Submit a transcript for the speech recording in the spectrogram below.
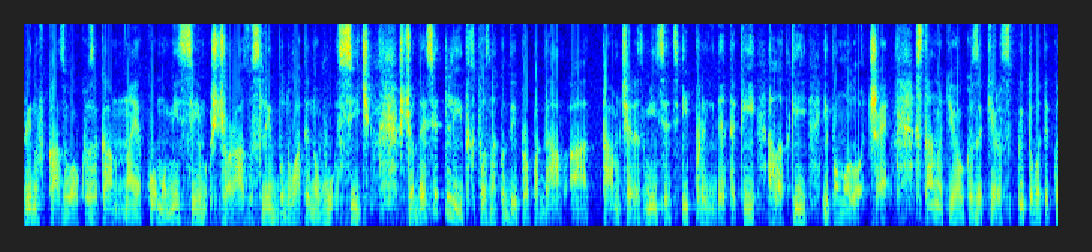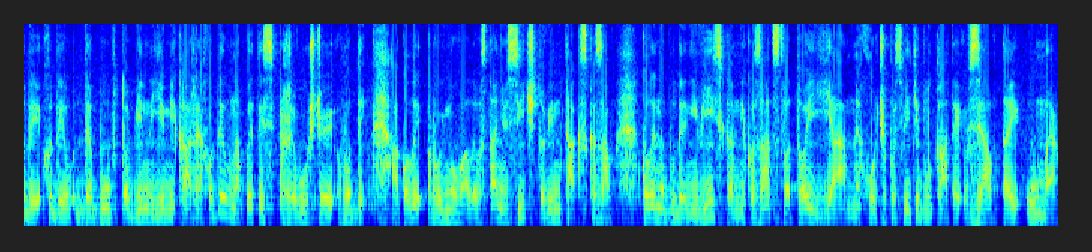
Він вказував козакам, на якому місці їм щоразу слід будувати нову січ. Що 10 літ хто зна куди пропадав, а там через місяць і прийде такий гладкий і помолодше. Стануть його козаки розпитувати, куди ходив, де був, то він їм і каже: ходив напитись живущої води. А коли руйнували останню січ, то він так сказав: коли не буде ні війська, ні козацтва, то й я не хочу по світі блукати. Взяв та й умер.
